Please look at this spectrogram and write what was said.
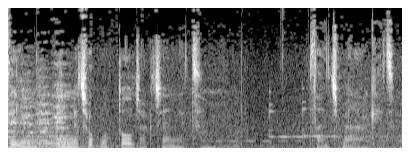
Selim benimle çok mutlu olacak Cennet. Sen hiç merak etme.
